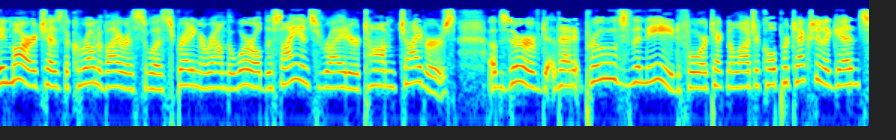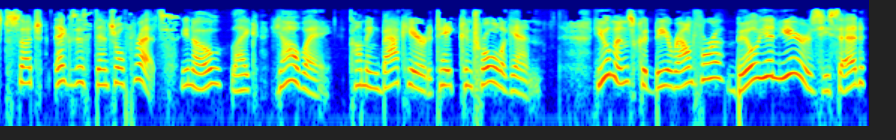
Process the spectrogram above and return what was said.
In March, as the coronavirus was spreading around the world, the science writer Tom Chivers observed that it proves the need for technological protection against such existential threats, you know, like Yahweh coming back here to take control again. Humans could be around for a billion years, he said,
